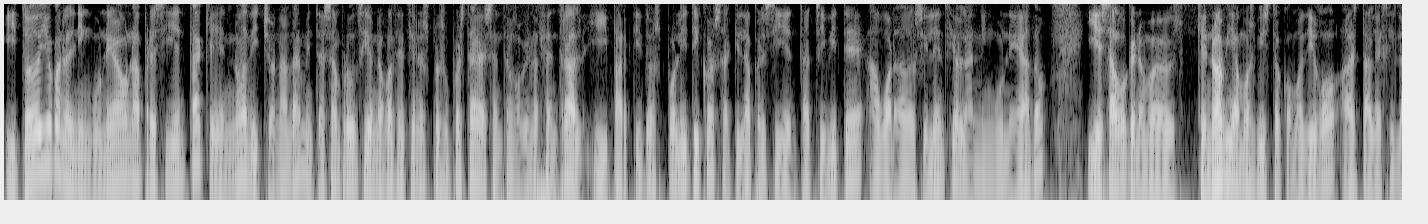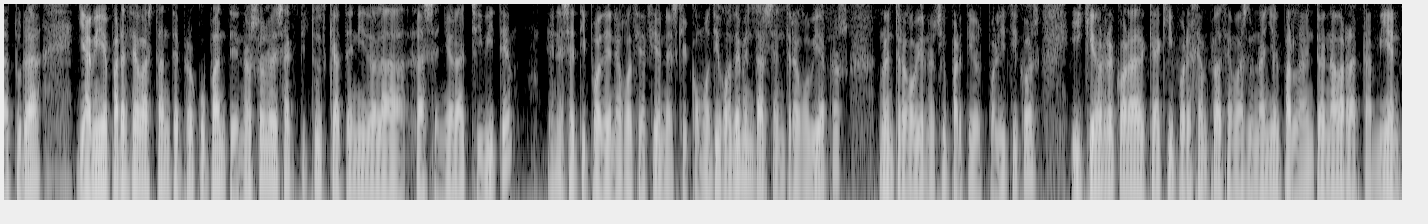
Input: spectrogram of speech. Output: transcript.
y todo ello con el ninguneo a una presidenta que no ha dicho nada, mientras se han producido negociaciones presupuestarias entre el gobierno central y partidos políticos, aquí la presidenta Chivite ha guardado silencio, la han ninguneado, y es algo que no, hemos, que no habíamos visto, como digo, a esta legislatura y a mí me parece bastante preocupante no solo esa actitud que ha tenido la, la señora Chivite, en ese tipo de negociaciones que, como digo, deben darse entre gobiernos, no entre gobiernos y partidos políticos. Y quiero recordar que aquí, por ejemplo, hace más de un año el Parlamento de Navarra también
